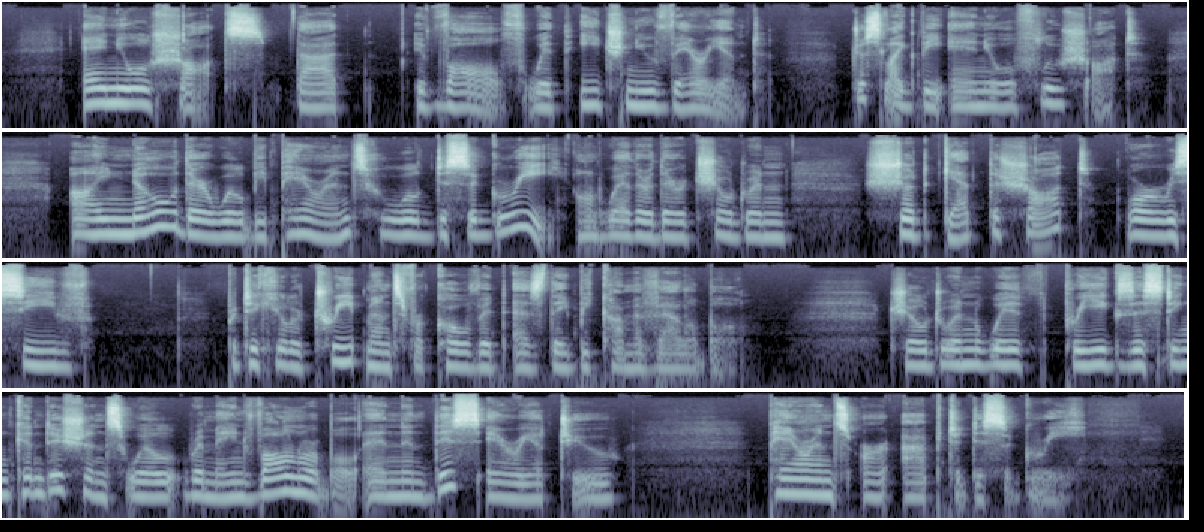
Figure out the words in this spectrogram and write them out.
annual shots that evolve with each new variant, just like the annual flu shot. I know there will be parents who will disagree on whether their children should get the shot or receive particular treatments for COVID as they become available. Children with pre existing conditions will remain vulnerable, and in this area too, parents are apt to disagree.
